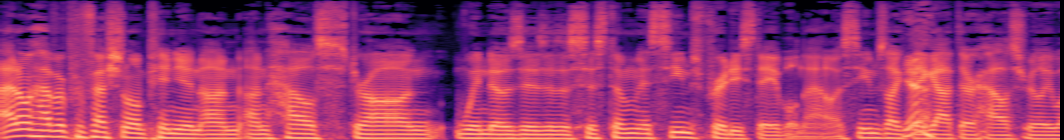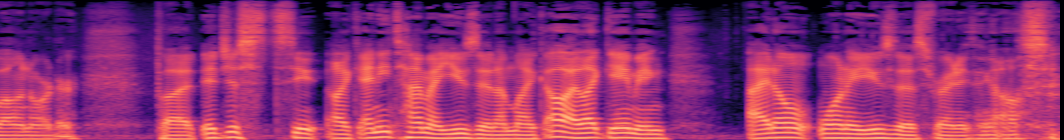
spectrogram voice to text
I don't have a professional opinion on on how strong Windows is as a system. It seems pretty stable now. It seems like Yeah. they got their house really well in order. But it just seems like anytime I use it, I'm like, oh, I like gaming. I don't want to use this for anything else.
